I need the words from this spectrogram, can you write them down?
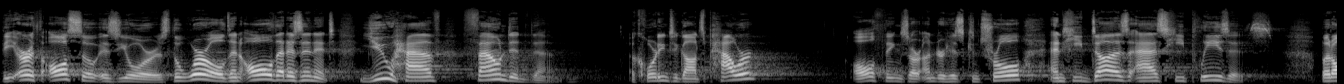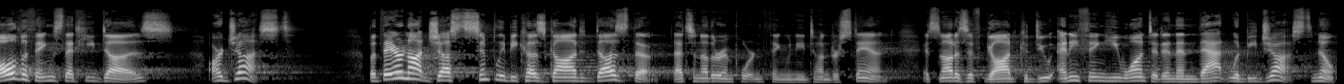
the earth also is yours, the world and all that is in it. You have founded them. According to God's power, all things are under His control, and He does as He pleases. But all the things that he does are just. But they are not just simply because God does them. That's another important thing we need to understand. It's not as if God could do anything he wanted and then that would be just. No,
